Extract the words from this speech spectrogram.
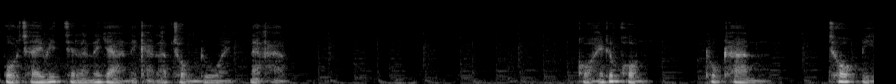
โปรดใช้วิจารณญาณในการรับชมด้วยนะครับ ขอให้ทุกคน ทุกท่าน โชคดี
